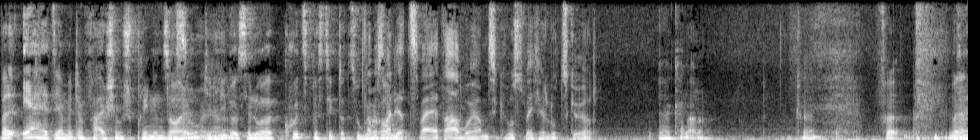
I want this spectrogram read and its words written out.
weil er hätte ja mit dem Fallschirm springen sollen. so, die ja. Lilo ist ja nur kurzfristig Aber es waren ja zwei da, woher haben sie gewusst, welcher Lutz gehört? Ja, keine Ahnung. Okay. Fra ja.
